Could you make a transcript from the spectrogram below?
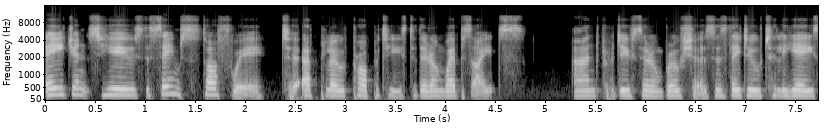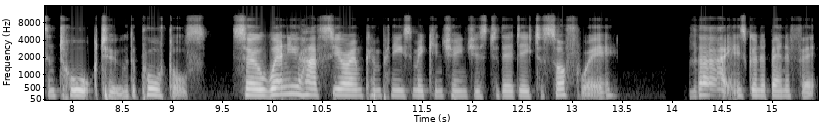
agents use the same software to upload properties to their own websites and produce their own brochures as they do to liaise and talk to the portals. So when you have CRM companies making changes to their data software, that is going to benefit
